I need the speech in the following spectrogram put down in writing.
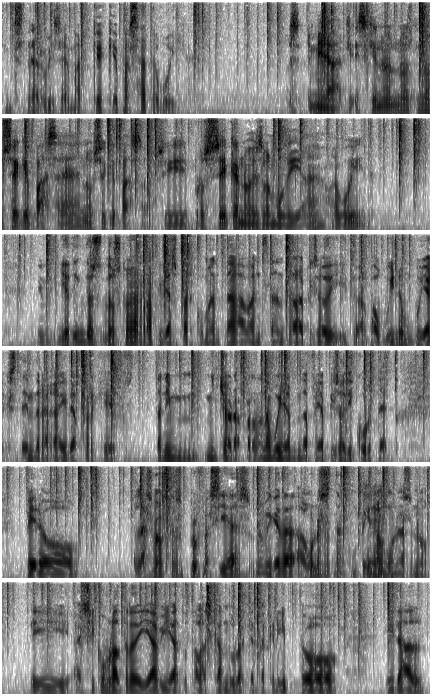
Quins nervis, eh, Marc? Què, què ha passat avui? Mira, és que no, no, no sé què passa, eh? No sé què passa. O sigui, però sé que no és el meu dia, eh? Avui... Jo tinc dos, dos coses ràpides per comentar abans d'entrar a l'episodi i avui no em vull extendre gaire perquè pues, tenim mitja hora, per tant avui hem de fer episodi curtet. Però les nostres profecies, una miqueta, algunes estan complint, sí. algunes no. I així com l'altre dia havia tota l'escàndol aquest de cripto i tal,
